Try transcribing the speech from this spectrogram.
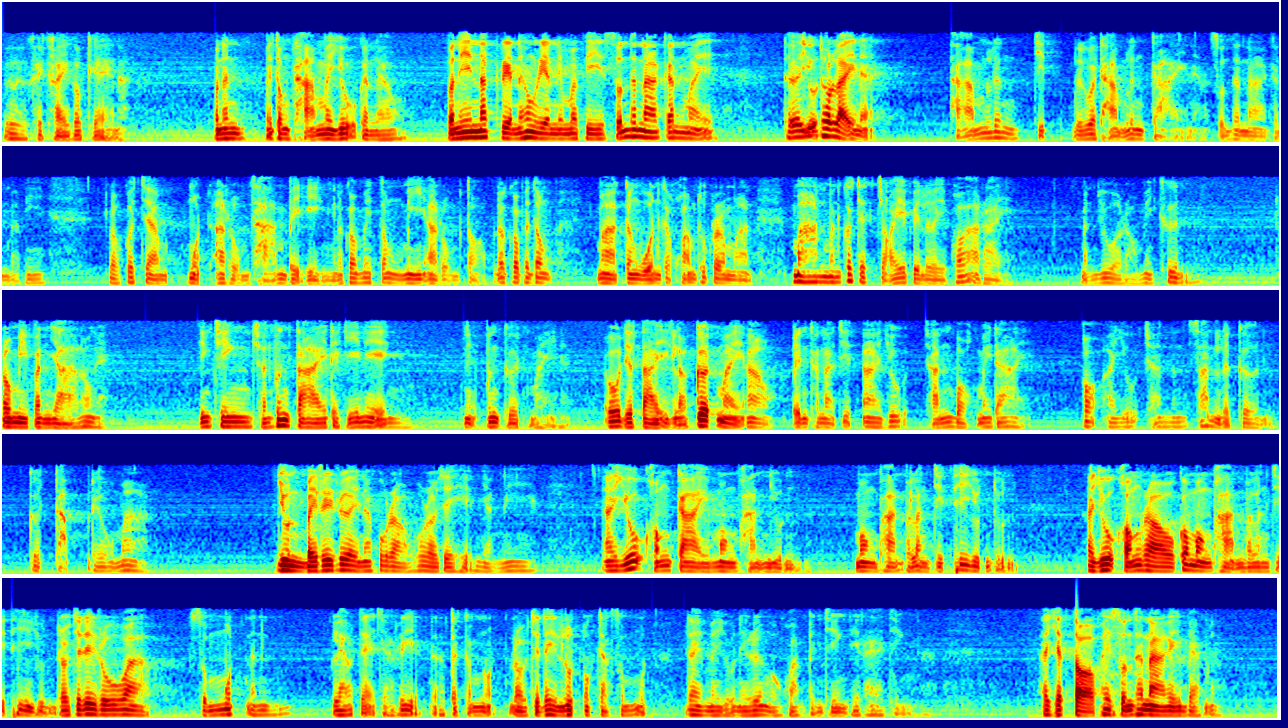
เออใครๆก็แก่นะเพราะนั้นไม่ต้องถามอายุกันแล้ว ตอนนี้นักเรียนในห้องเรียนในมาพีสนทนากันใหม่ เธออายุเท่าไหร่เนี่ย ถามเรื่องจิตหรือว่าถามเรื่องกายเนี่ย สนทนากันแบบนี้ เราก็จะหมดอารมณ์ถามไปเอง แล้วก็ไม่ต้องมีอารมณ์ตอบ แล้วก็ไม่ต้องมากังวลกับความทุกข์ทรมาน มารมันก็จะจ่อยไปเลย เพราะอะไร มันยั่วเราไม่ขึ้น เรามีปัญญาแล้วไง จริง ๆ ฉันเพิ่งตายแต่กี้นี่เอง เนี่ยเพิ่งเกิดใหม่เนี่ยโอ้เดี๋ยวตายอีกแล้ว เกิดใหม่อ้าว เป็นขณะจิตอายุฉันบอกไม่ได้ เพราะอายุฉันนั้นสั้นเหลือเกิน เกิดดับเร็วมาก ยุ่นไปเรื่อยๆนะพวกเราพวกเราจะเห็นอย่างนี้ อายุของกายมองผ่านยุ่น มองผ่านพลังจิตที่ยุ่นยุ่น อายุของเราก็มองผ่านพลังจิตที่อยู่เราจะได้รู้ว่าสมมุตินั้นแล้วแต่จะเรียกแล้วแต่กำหนดเราจะได้หลุดออกจากสมมุติได้มาอยู่ในเรื่องของความเป็นจริงที่แท้จริง ถ้าจะตอบให้สนทนากันอีกแบบหนึ่ง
